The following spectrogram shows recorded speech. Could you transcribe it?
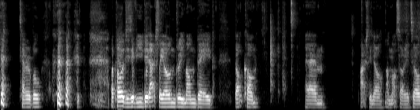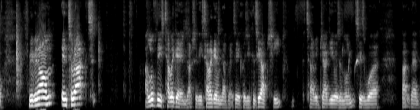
terrible. Apologies if you did actually own DreamOnBabe.com. Um, actually, no, I'm not sorry at all. Moving on, Interact. I love these telegames actually, these telegames adverts here because you can see how cheap Atari Jaguars and Lynxes were back then.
